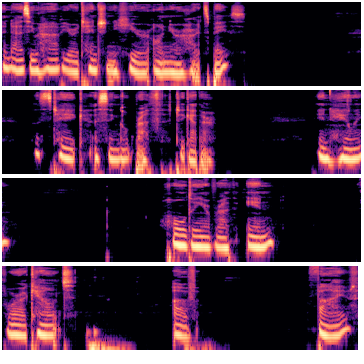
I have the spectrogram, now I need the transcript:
And as you have your attention here on your heart space, let's take a single breath together. Inhaling, holding your breath in for a count of five.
